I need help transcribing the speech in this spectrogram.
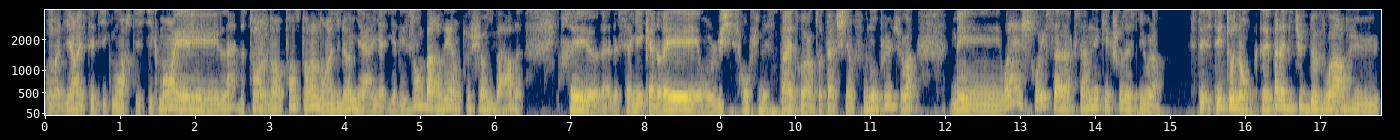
on va dire, esthétiquement, artistiquement. Et là, de temps, en temps, dans Asylum, il y a des embardés un peu furibardes. Après, euh, la, la série est cadrée et on lui, on lui laisse pas être un total chien fou non plus, tu vois. Mais ouais, je trouvais que ça, que ça quelque chose à ce niveau-là. C'était, étonnant. T'avais pas l'habitude de voir du,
